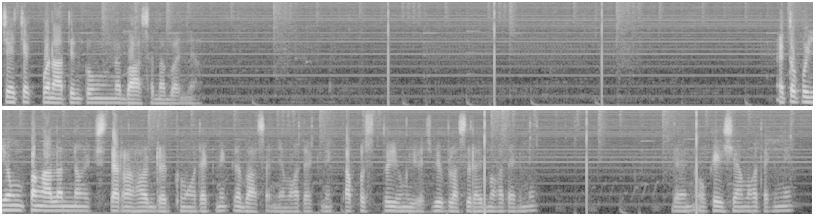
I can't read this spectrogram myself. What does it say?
Check po natin kung nabasa na ba niya. Ito po yung pangalan ng external hard drive ko mga technique. Nabasa niya mga technique. Tapos ito yung USB plus drive mga technique. Then okay siya mga technique.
